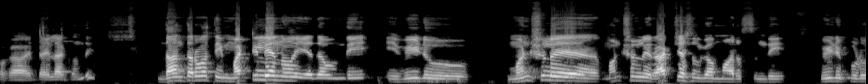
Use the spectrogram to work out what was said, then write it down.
ఒక డైలాగ్ ఉంది. దాని తర్వాత ఈ మట్టిలేనో ఏదో ఉంది ఈ వీడు మనుషులు మనుషుల్ని రాక్షసులుగా మారుస్తుంది. వీడు ఇప్పుడు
